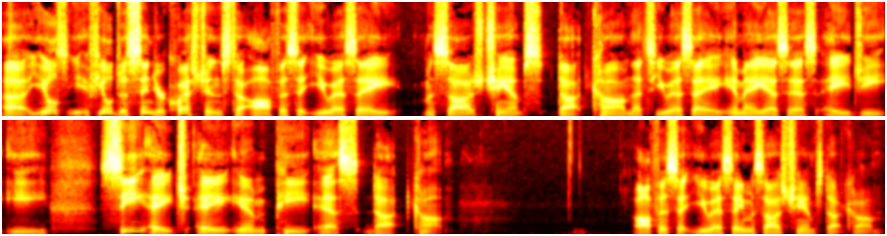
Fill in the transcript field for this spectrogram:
uh, you'll if you'll just send your questions to office at USA massagechamps.com that's USA M A S S A G E C H A M P S dot com office at usamassagechamps.com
